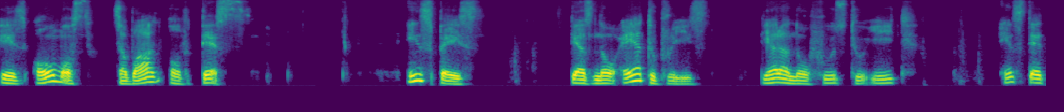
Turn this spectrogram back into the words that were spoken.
is almost the world of death. In space, there's no air to breathe. There are no foods to eat. Instead,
